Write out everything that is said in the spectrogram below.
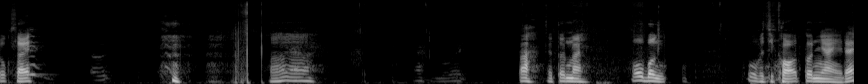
ตกใส่อ่าไปไปต้นใหม่ โอ้เบิ่งโอ้มันสิเคาะต้นใหญ่ได้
